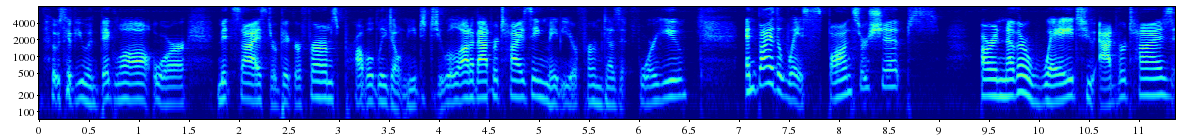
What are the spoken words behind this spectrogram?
Those of you in big law or mid sized or bigger firms probably don't need to do a lot of advertising. Maybe your firm does it for you. And by the way, sponsorships are another way to advertise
